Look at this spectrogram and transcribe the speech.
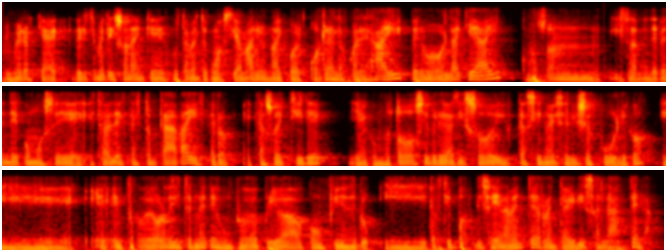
primero es que hay, directamente hay zonas en que justamente como decía Mario no hay cobertura. Otras de las cuales hay, pero la que hay, como son, y también depende de cómo se establezca esto en cada país, pero en el caso de Chile, ya como todo se privatizó y casi no hay servicios públicos, eh, el, proveedor de internet es un proveedor privado con fines de lucro. Y los tipos llanamente rentabilizan la antena.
